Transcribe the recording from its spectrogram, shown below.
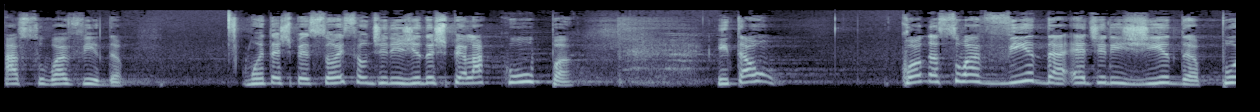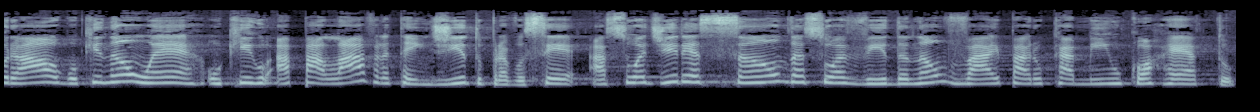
a sua vida. Muitas pessoas são dirigidas pela culpa. Então, quando a sua vida é dirigida por algo que não é o que a palavra tem dito para você, a sua direção da sua vida não vai para o caminho correto.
